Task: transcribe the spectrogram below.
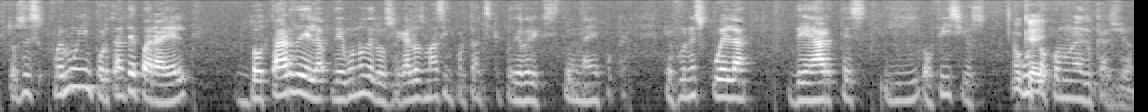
Entonces fue muy importante para él dotar de, la- de uno de los regalos más importantes que podía haber existido en la época, que fue una escuela de artes y oficios, junto con una educación.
